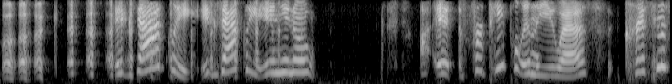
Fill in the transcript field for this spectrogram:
book. exactly, exactly. And you know, it, for people in the U.S., Christmas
